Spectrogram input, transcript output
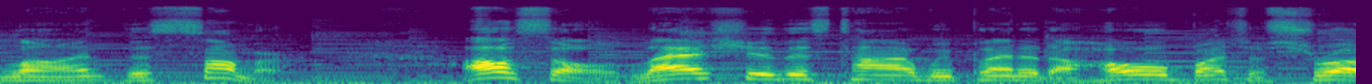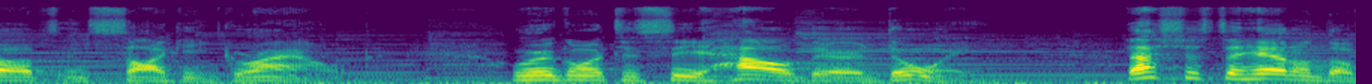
lawn this summer. Also, last year this time we planted a whole bunch of shrubs in soggy ground. We're going to see how they're doing. That's just ahead on the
